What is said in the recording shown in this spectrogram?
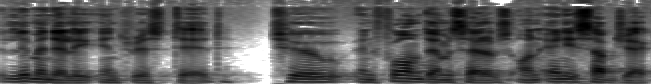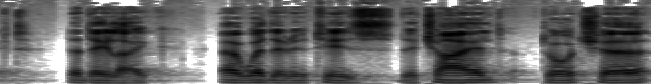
liminally interested to inform themselves on any subject that they like, uh, whether it is the child, torture,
